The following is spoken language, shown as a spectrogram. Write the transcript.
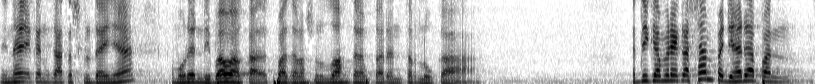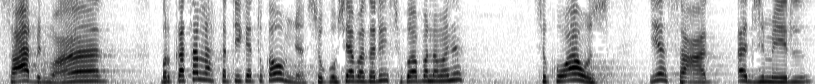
dinaikkan ke atas keledainya kemudian dibawa kepada Rasulullah dalam keadaan terluka. Ketika mereka sampai di hadapan Sa'ad bin Mu'ad, berkatalah ketika itu kaumnya, suku siapa tadi? Suku apa namanya? Suku Aus. Ya Sa'ad, ajmil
